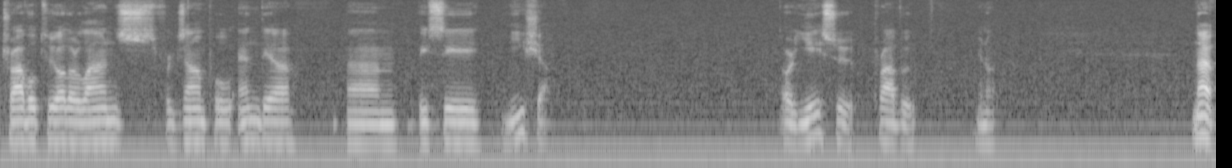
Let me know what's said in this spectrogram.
Travel to other lands, for example, India, um, they say Yesha or Yesu Prabhu, you know. Now,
